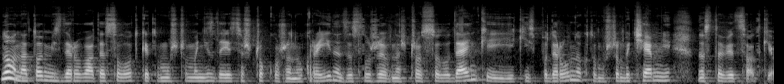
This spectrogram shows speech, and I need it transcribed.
Ну а натомість дарувати солодке, тому що мені здається, що кожен українець заслужив на щось солоденьке і якийсь подарунок, тому що ми чемні на 100%.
